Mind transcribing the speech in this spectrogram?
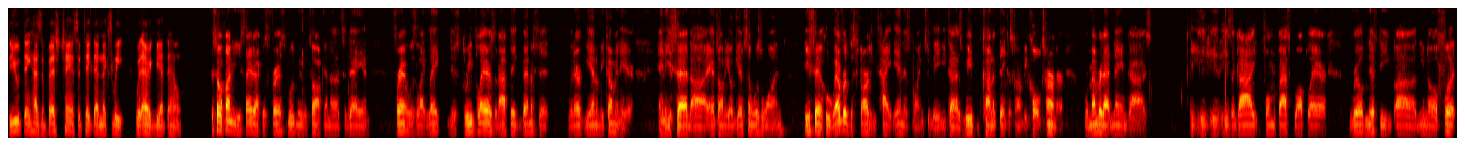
do you think has the best chance to take that next leap with Eric B at the helm? It's so funny you say that because Fred Smoot and me were talking uh, today, and Fred was like, "Lake, there's three players that I think benefit with Eric Bieniemy coming here," and he said uh, Antonio Gibson was one. He said whoever the starting tight end is going to be, because we kind of think it's going to be Cole Turner. Remember that name, guys. He, he he's a guy, former basketball player, real nifty, uh, you know, a foot.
